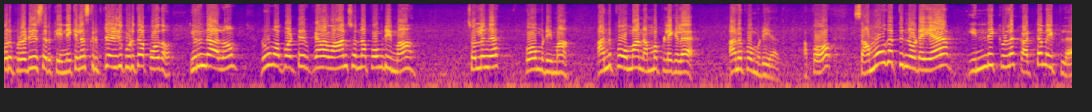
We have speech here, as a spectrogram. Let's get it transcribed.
ஒரு ப்ரொடியூசருக்கு இன்றைக்கெல்லாம் ஸ்கிரிப்ட் எழுதி கொடுத்தா போதும். இருந்தாலும் ரூமை போட்டு இருக்க வான்னு சொன்னால் போக முடியுமா? சொல்லுங்கள் போக முடியுமா? அனுப்புவோமா நம்ம பிள்ளைகளை? அனுப்ப முடியாது. அப்போது சமூகத்தினுடைய இன்றைக்குள்ள கட்டமைப்பில்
